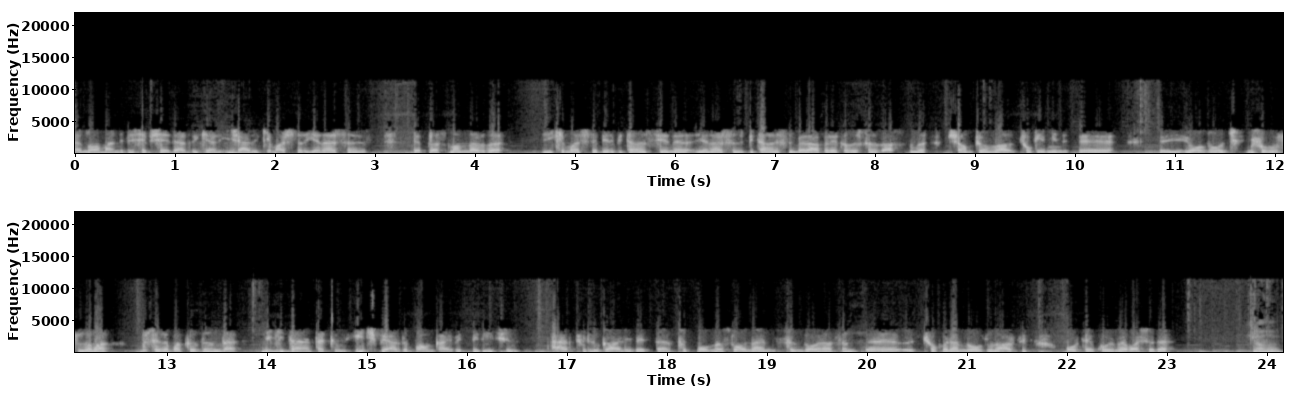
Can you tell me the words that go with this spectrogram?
yani normalde biz hep şey derdik yani içerideki maçları yenerseniz deplasmanlarda iki maçta bir bir tanesi yene- yenersiniz bir tanesini berabere kalırsanız aslında şampiyonluğa çok emin e, e, yolda doğru çıkmış olursunuz ama bu sene bakıldığında iki tane takım hiçbir yerde puan kaybetmediği için her türlü galibiyetler futbol nasıl oynansın da oynasın e, çok önemli olduğunu artık ortaya koymaya başladı. Anladım.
